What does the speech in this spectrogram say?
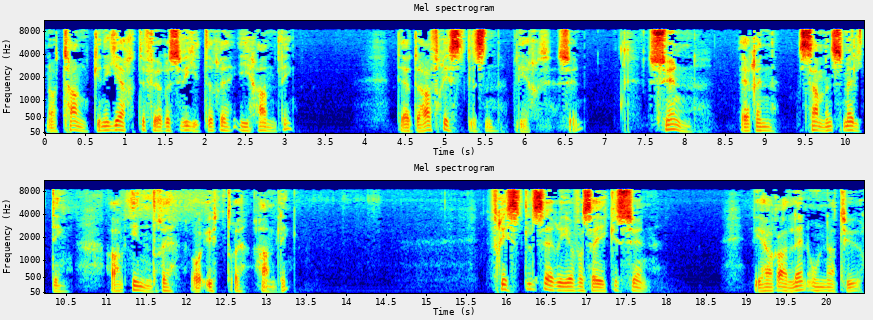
når tanken i hjertet føres videre i handling. Det er da fristelsen blir synd. Synd er en sammensmelting av indre og ytre handling. Fristelse er i og for seg ikke synd. Vi har alle en ond natur.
